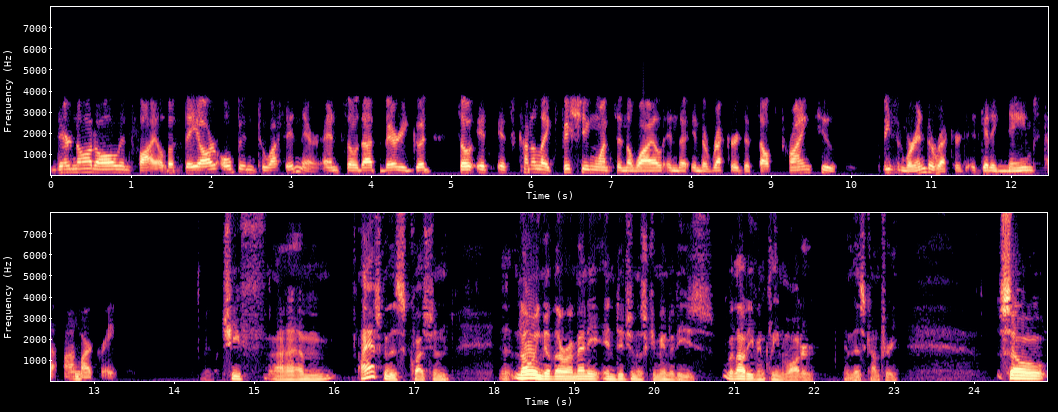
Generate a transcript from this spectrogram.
they're not all in file, but they are open to us in there, and so that's very good. So it's it's kind of like fishing once in a while in the in the records itself, trying to. The reason we're in the record is getting names to unmarked graves. Chief, um, I ask this question knowing that there are many indigenous communities without even clean water in this country. So,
